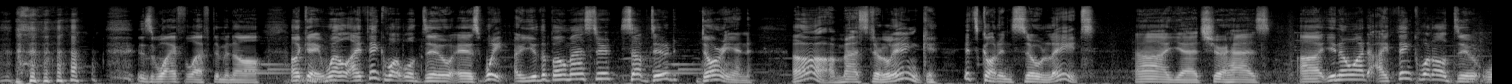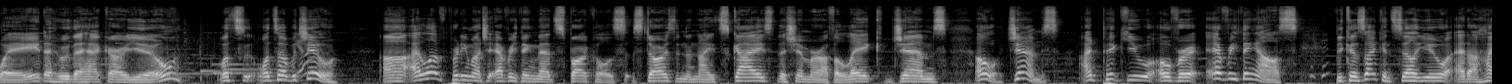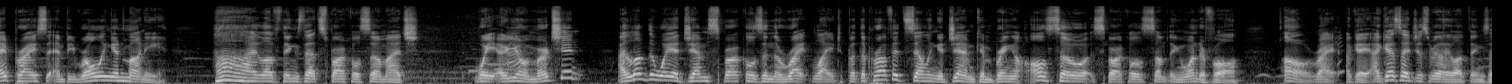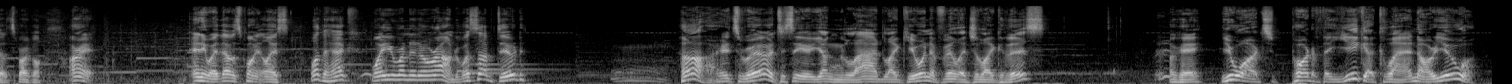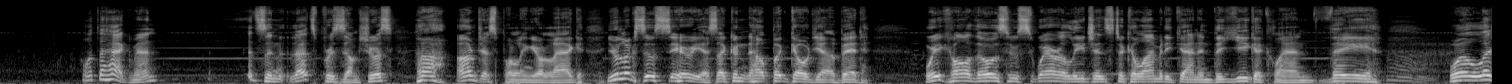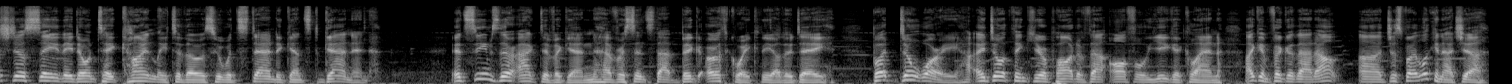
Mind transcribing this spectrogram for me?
his wife left him and all. Okay, well, I think what we'll do is... Wait, are you the Bowmaster? Sup, dude? Dorian. Ah, Master Link. It's gotten so late. Ah, yeah, it sure has. Uh, you know what? I think what I'll do. Wait, who the heck are you? What's what's up with you? Uh, I love pretty much everything that sparkles. Stars in the night skies, the shimmer of a lake, gems. Oh, gems! I'd pick you over everything else. Because I can sell you at a high price and be rolling in money. Ah, I love things that sparkle so much. Wait, are you a merchant? I love the way a gem sparkles in the right light, but the profit selling a gem can bring also sparkles something wonderful. Oh, right. Okay, I guess I just really love things that sparkle. Alright. Anyway, that was pointless. What the heck? Why are you running around? What's up, dude? Ah, it's rare to see a young lad like you in a village like this. Okay. You aren't part of the Yiga clan, are you? What the heck, man? That's an, that's presumptuous. Ah, I'm just pulling your leg. You look so serious, I couldn't help but goad you a bit. We call those who swear allegiance to Calamity Ganon the Yiga clan. They... Well, let's just say they don't take kindly to those who would stand against Ganon. It seems they're active again ever since that big earthquake the other day. But don't worry, I don't think you're part of that awful Yiga clan. I can figure that out, uh, just by looking at you.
